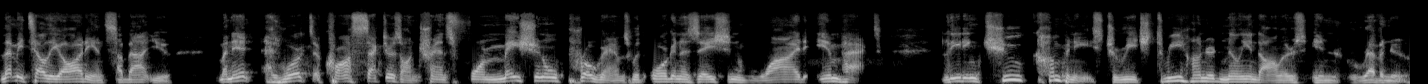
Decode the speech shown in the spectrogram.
Let me tell the audience about you. Manit has worked across sectors on transformational programs with organization wide impact, leading two companies to reach $300 million in revenue.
